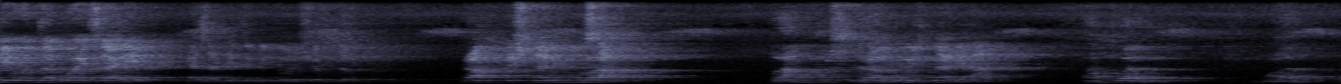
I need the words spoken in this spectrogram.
जीवन जगवायचं आहे. यासाठी तुम्ही दोन शब्द रामकृष्ण रामकृष्ण रामकृष्ण हरी हा. आपण मुळात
